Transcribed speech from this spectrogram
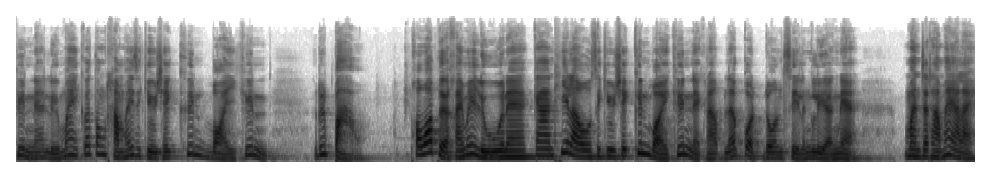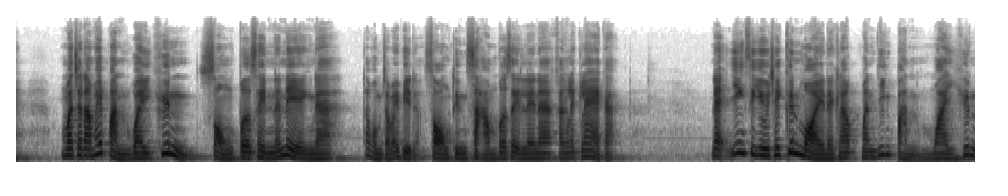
ขึ้นนะหรือไม่ก็ต้องทำให้สกิลเช็คขึ้นบ่อยขึ้นหรือเปล่า เพราะว่าเผื่อใครไม่รู้นะการที่เราสกิลเช็คขึ้นบ่อยขึ้นเนี่ยครับแล้วกดโดนสีเหลืองๆเนี่ยมันจะทำให้อะไร มันจะทำให้ปั่นไวขึ้น 2%นั่นเองนะ ถ้าผมจำไม่ผิดสองถึงสามเลยนะ ครั้งแรกๆอะ่ะเนี่ยยิ่งสกิลเช็คขึ้นบ่อยนะครับ มันยิ่งปั่นไวขึ้น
